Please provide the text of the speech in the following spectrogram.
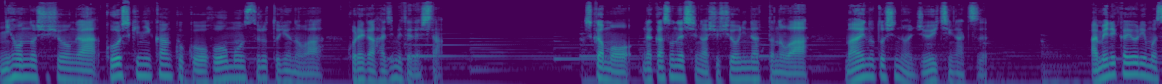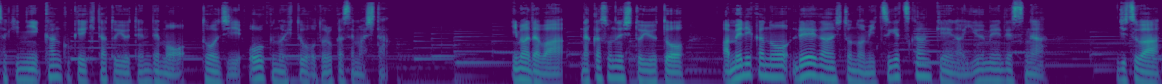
日本の首相が公式に韓国を訪問するというのはこれが初めてでした。しかも中曽根氏が首相になったのは前の年の11月。アメリカよりも先に韓国へ来たという点でも当時多くの人を驚かせました。今では中曽根氏というとアメリカのレーガン氏との蜜月関係が有名ですが実は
